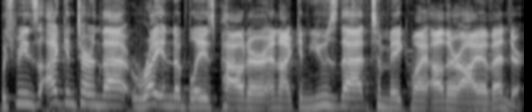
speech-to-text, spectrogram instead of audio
which means I can turn that right into blaze powder, and I can use that to make my other Eye of Ender.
